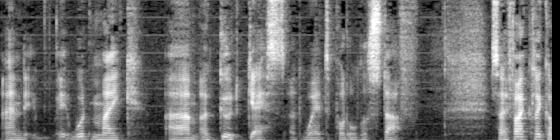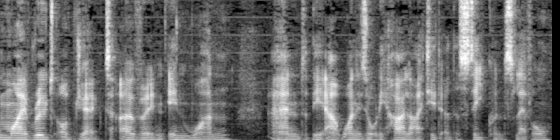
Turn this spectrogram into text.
and it, it would make um, a good guess at where to put all the stuff. So if I click on my root object over in, in one and the out one is already highlighted at the sequence level.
